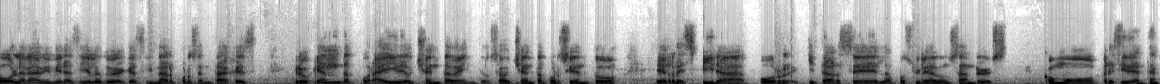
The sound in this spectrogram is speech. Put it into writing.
Hola Gaby, mira, si yo le tuviera que asignar porcentajes, creo que anda por ahí de 80-20, o sea, 80% eh, respira por quitarse la posibilidad de un Sanders como presidente.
